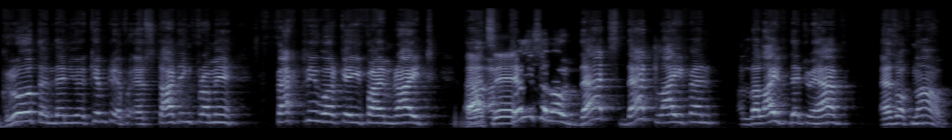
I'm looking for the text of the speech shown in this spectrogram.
growth and then you came to uh, starting from a factory worker, if I'm right. That's uh, it. Tell us about that that life and the life that you have as of now.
